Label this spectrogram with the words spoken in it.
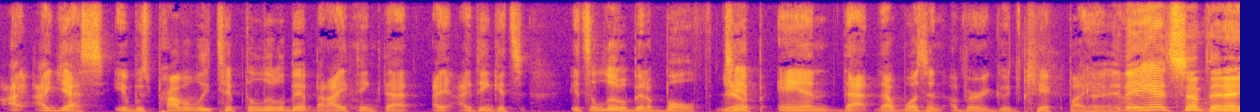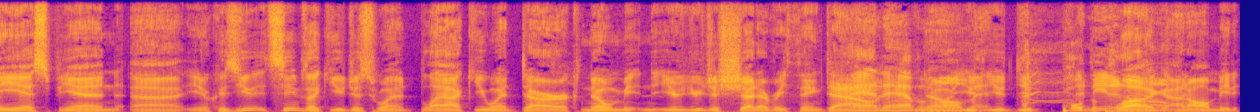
I, I guess it was probably tipped a little bit, but I think that I, I think it's it's a little bit of both Yeah. tip and that that wasn't a very good kick by him. They had something at ESPN, uh, you know, because you it seems like you just went black, you went dark, no, me, you you just shut everything down. I had to have a no, moment. You, you, you pulled the plug on all media.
